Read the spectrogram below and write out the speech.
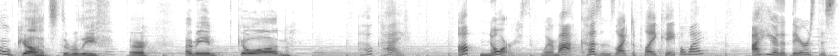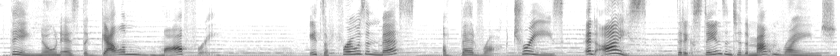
Oh gods, the relief. Er, I mean, go on. Okay. Up north, where my cousins like to play keep away, I hear that there's this thing known as the Gallimaufry. It's a frozen mess of bedrock, trees, and ice that extends into the mountain range,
